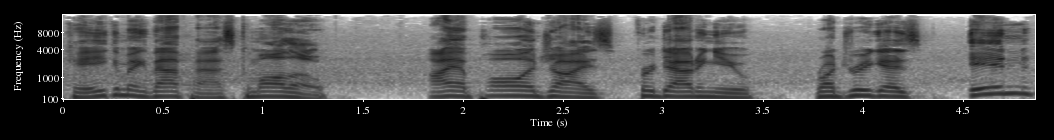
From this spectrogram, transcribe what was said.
Okay, he can make that pass. Khumalo, I apologize for doubting you. Rodriguez in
